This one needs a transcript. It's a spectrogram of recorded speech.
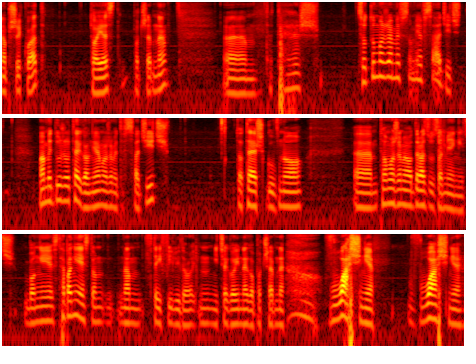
Na przykład. To jest potrzebne. Em, to też. Co tu możemy w sumie wsadzić? Mamy dużo tego, nie? Możemy to wsadzić. To też gówno. Em, to możemy od razu zamienić, bo nie jest, chyba nie jest to nam w tej chwili do niczego innego potrzebne. Właśnie, właśnie,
